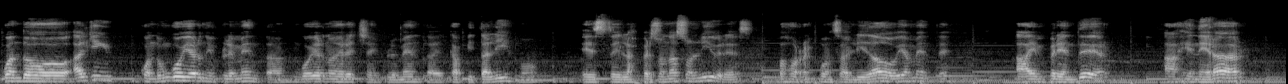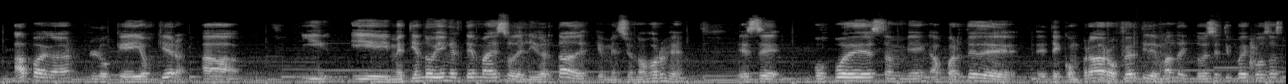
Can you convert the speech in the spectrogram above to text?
Cuando alguien cuando un gobierno implementa, un gobierno de derecha implementa el capitalismo, este, las personas son libres, bajo responsabilidad obviamente, a emprender, a generar, a pagar lo que ellos quieran. y, y, metiendo bien el tema eso de libertades que mencionó Jorge, ese, vos puedes también, aparte de, de comprar oferta y demanda y todo ese tipo de cosas,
